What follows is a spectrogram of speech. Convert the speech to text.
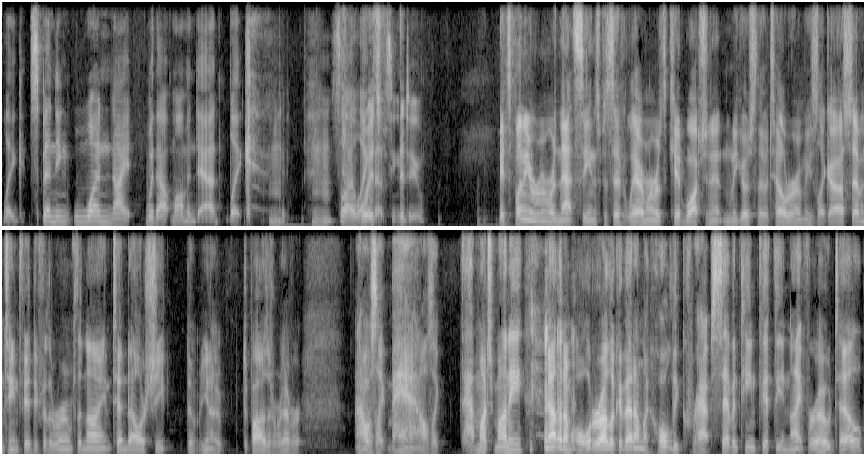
like spending one night without mom and dad like mm. Mm-hmm. So I like well, that scene it, too. It's funny remembering that scene specifically. I remember as a kid watching it, and when he goes to the hotel room, he's like, "Ah, seventeen fifty for the room for the night, ten dollar sheet, you know, deposit or whatever." And I was like, "Man," I was like, "That much money?" Now that I'm older, I look at that, I'm like, "Holy crap, seventeen fifty a night for a hotel?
